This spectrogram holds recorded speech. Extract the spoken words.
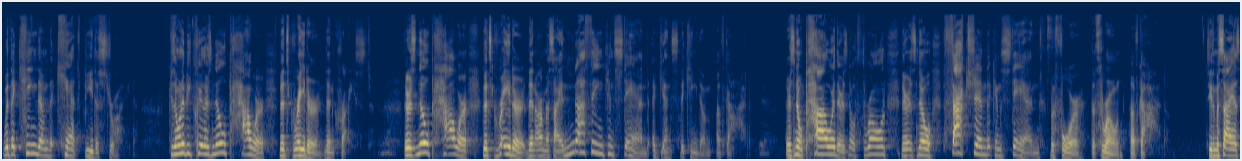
with a kingdom that can't be destroyed. Because I want to be clear there's no power that's greater than Christ. There's no power that's greater than our Messiah. Nothing can stand against the kingdom of God. There's no power, there is no throne, there is no faction that can stand before the throne of God. See, the Messiah's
